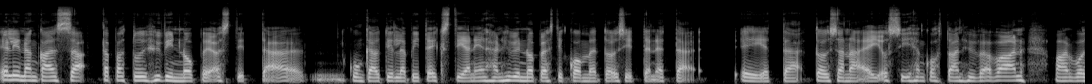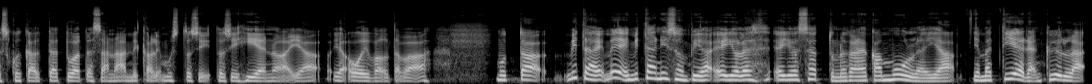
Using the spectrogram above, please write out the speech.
Elinan kanssa tapahtui hyvin nopeasti, tämä, kun käytiin läpi tekstiä, niin hän hyvin nopeasti kommentoi sitten, että ei, että toi sana ei ole siihen kohtaan hyvä, vaan, vaan voisiko käyttää tuota sanaa, mikä oli musta tosi, tosi hienoa ja, ja oivaltavaa. Mutta mitä, ei, mitään isompia ei ole, ei ole sattunut ainakaan mulle ja, ja mä tiedän kyllä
